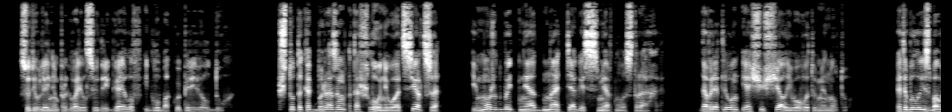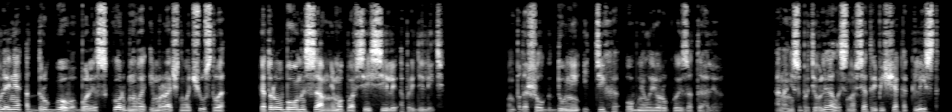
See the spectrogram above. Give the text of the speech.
— с удивлением проговорил Свидригайлов и глубоко перевел дух. Что-то как бы разом отошло у него от сердца, и, может быть, не одна тягость смертного страха. Да вряд ли он и ощущал его в эту минуту. Это было избавление от другого, более скорбного и мрачного чувства, которого бы он и сам не мог во всей силе определить. Он подошел к Дуне и тихо обнял ее рукой за талию. Она не сопротивлялась, но вся трепеща, как лист,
